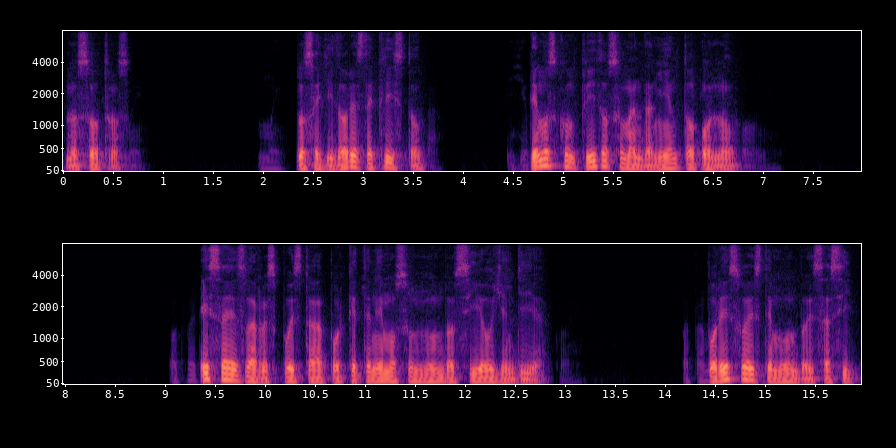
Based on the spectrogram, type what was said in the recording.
Nosotros, los seguidores de Cristo, ¿hemos cumplido su mandamiento o no? Esa es la respuesta a por qué tenemos un mundo así hoy en día. Por eso este mundo es así.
